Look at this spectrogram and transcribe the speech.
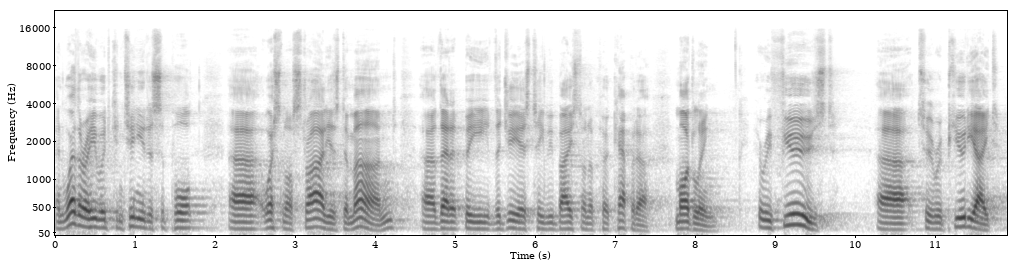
and whether he would continue to support uh, Western Australia's demand uh, that it be the GST be based on a per capita modelling. He refused to repudiate uh,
